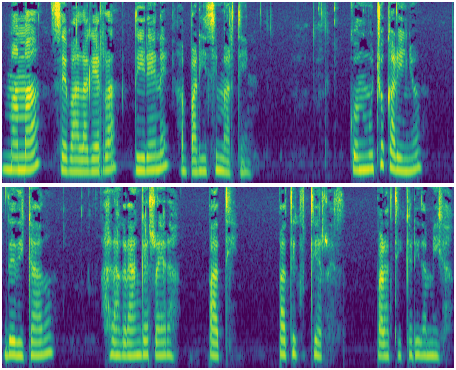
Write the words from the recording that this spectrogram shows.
Mamá se va a la guerra de Irene a París y Martín. Con mucho cariño, dedicado a la gran guerrera, Patti, Patti Gutiérrez, para ti, querida amiga.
